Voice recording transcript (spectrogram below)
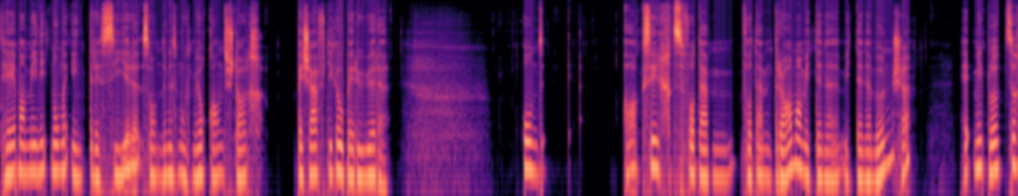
Thema mich nicht nur interessieren, sondern es muss mich auch ganz stark beschäftigen und berühren. Und angesichts von dem, von dem Drama mit diesen mit Menschen hat mich plötzlich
